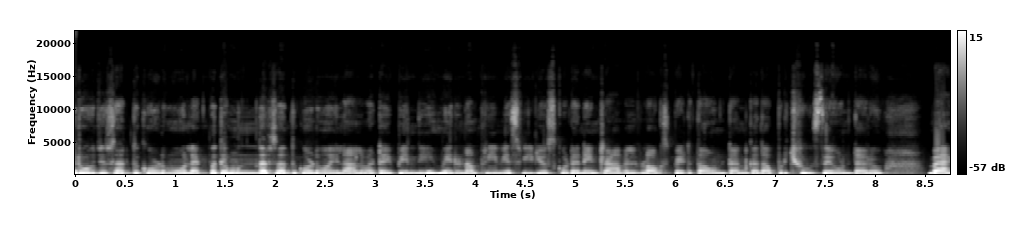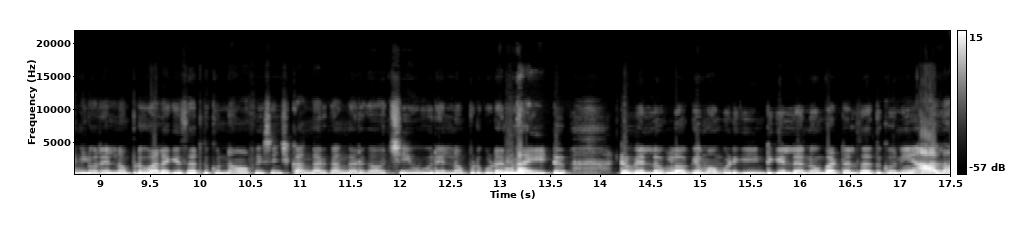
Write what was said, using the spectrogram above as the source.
రోజు సర్దుకోవడము లేకపోతే ముందర సర్దుకోవడము ఇలా అలవాటు అయిపోయింది మీరు నా ప్రీవియస్ వీడియోస్ కూడా నేను ట్రావెల్ వ్లాగ్స్ పెడతా ఉంటాను కదా అప్పుడు చూసే ఉంటారు. బెంగళూరు వెళ్ళినప్పుడు అలాగే సర్దుకున్న ఆఫీస్ నుంచి కంగారు కంగారుగా వచ్చి ఊరు వెళ్ళినప్పుడు కూడా నైట్ ట్వెల్వ్ ఓ క్లాక్కి మా బుడికి ఇంటికి వెళ్ళాను బట్టలు సర్దుకొని. అలా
